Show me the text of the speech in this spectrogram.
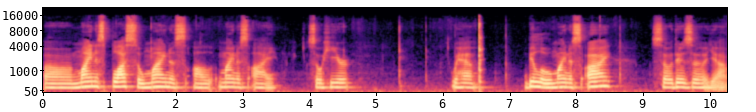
uh, minus plus so minus, al minus i. So here we have below minus i. So there's a yeah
